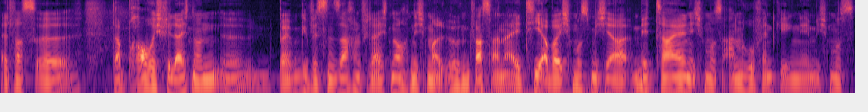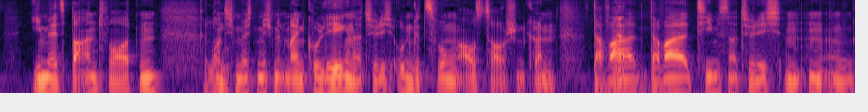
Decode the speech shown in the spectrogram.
etwas, äh, da brauche ich vielleicht noch äh, bei gewissen Sachen vielleicht noch nicht mal irgendwas an IT, aber ich muss mich ja mitteilen, ich muss Anrufe entgegennehmen, ich muss E-Mails beantworten genau. und ich möchte mich mit meinen Kollegen natürlich ungezwungen austauschen können. Da war, ja. da war Teams natürlich ein, ein, ein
